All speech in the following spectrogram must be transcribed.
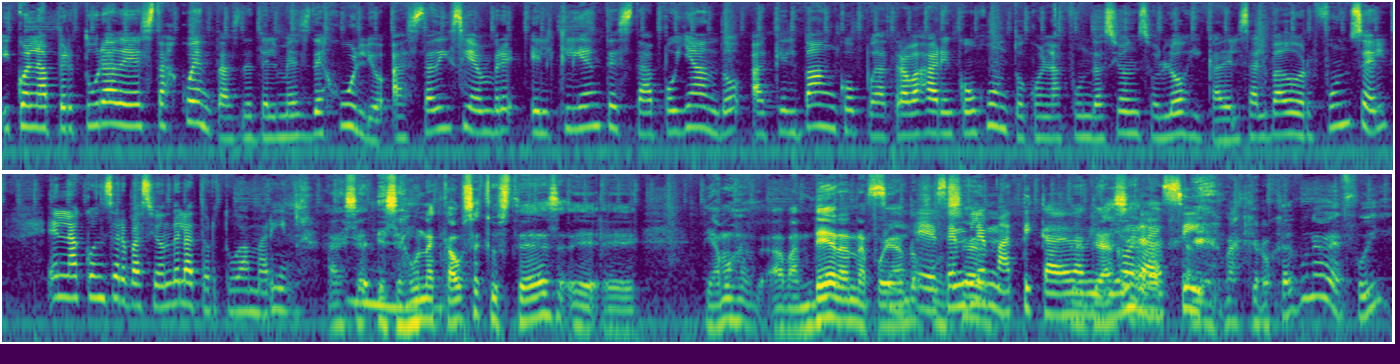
y con la apertura de estas cuentas desde el mes de julio hasta diciembre, el cliente está apoyando a que el banco pueda trabajar en conjunto con la Fundación Zoológica del Salvador, FUNCEL, en la conservación de la tortuga marina. Ah, esa es una causa que ustedes, eh, eh, digamos, abanderan apoyando. es Funcel emblemática de vivienda, sí. creo que alguna vez fui.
